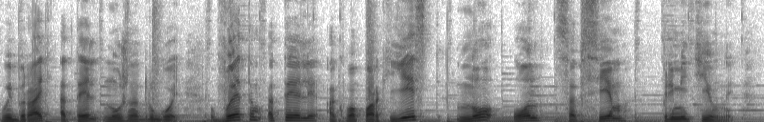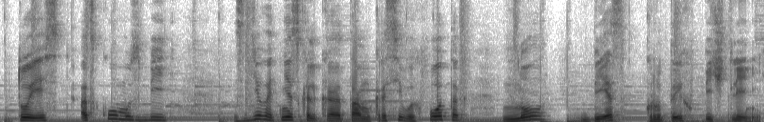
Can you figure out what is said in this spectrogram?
выбирать отель нужно другой. В этом отеле аквапарк есть, но он совсем примитивный. То есть оскому сбить, сделать несколько там красивых фоток, но без крутых впечатлений.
